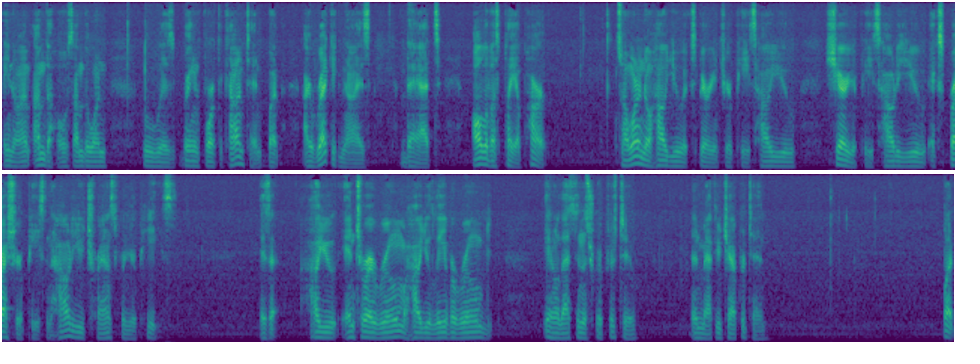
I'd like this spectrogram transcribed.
you know I'm, I'm the host. I'm the one who is bringing forth the content. But i recognize that all of us play a part so i want to know how you experience your peace how you share your peace how do you express your peace and how do you transfer your peace is it how you enter a room or how you leave a room you know that's in the scriptures too in Matthew chapter 10. But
